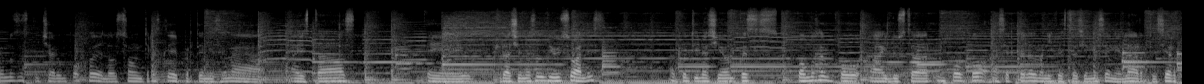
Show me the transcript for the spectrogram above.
Podemos escuchar un poco de los soundtracks que pertenecen a, a estas eh, creaciones audiovisuales. A continuación, pues vamos a, a, ilustrar un poco acerca de las manifestaciones en el arte, ¿cierto?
